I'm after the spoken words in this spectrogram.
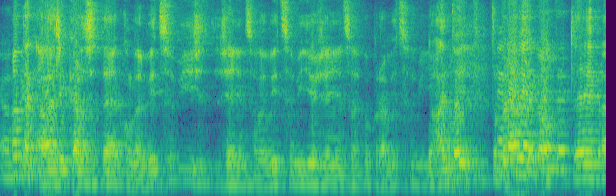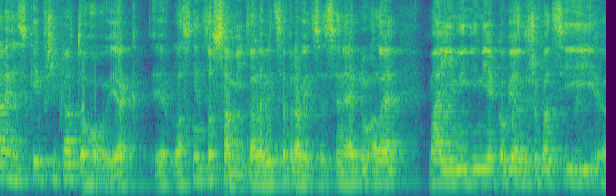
Jo, No tak ale říkal, že to je jako levicový, že, že je něco levicový, že je něco jako pravicový. No a to, je, to, právě, no, to je právě hezký příklad toho, jak je vlastně to samý, ta levice pravice se najednou ale má jiný, jiný jako vyjadřovací uh,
